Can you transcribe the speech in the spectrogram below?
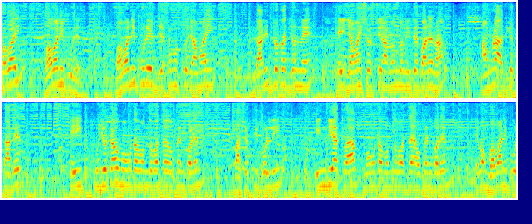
সবাই ভবানীপুরের। ভবানীপুরের যে সমস্ত জামাই দারিদ্রতার জন্যে এই জামাই ষষ্ঠীর আনন্দ নিতে পারে না, আমরা আজকে তাদের এই পুজোটাও মমতা বন্দ্যোপাধ্যায় ওপেন করেন, বাষট্টি পল্লী, India club Mamata Bandyopadhyay open করেন এবং ভবানীপুর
